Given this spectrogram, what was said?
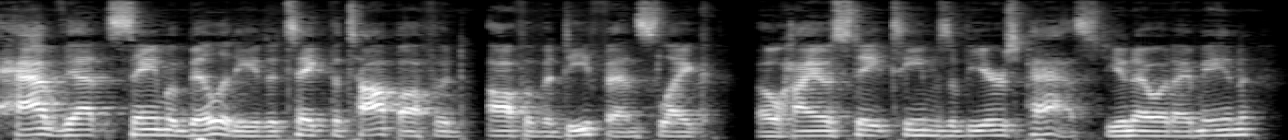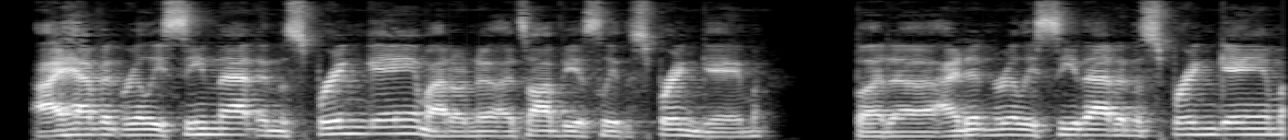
have that same ability to take the top off of off of a defense like Ohio State teams of years past. You know what I mean? I haven't really seen that in the spring game. I don't know. It's obviously the spring game, but uh, I didn't really see that in the spring game.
